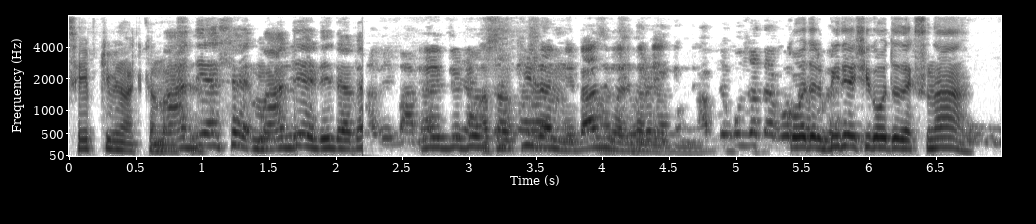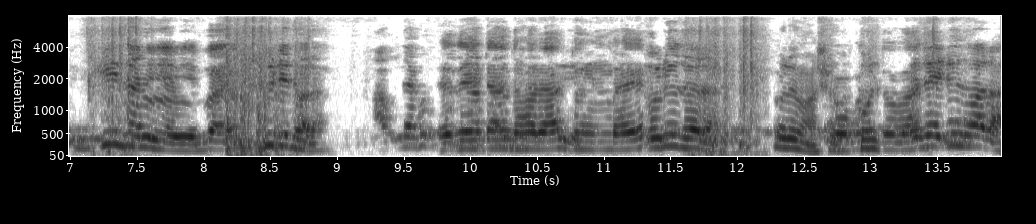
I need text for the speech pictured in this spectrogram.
সেফটি পিন আটকানো আছে। দাদা। এই দুটো কি জানি বাজ করে দুটো কিন্তু। কবিদের বিদেশি কবিতা দেখছে না? কি জানি আমি দুটো ধরা। এটা ধরা তুহিন ভাই ওটিও ধরা। ওরে ধরা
